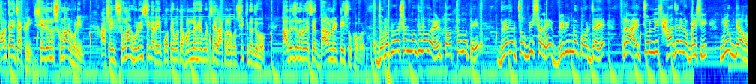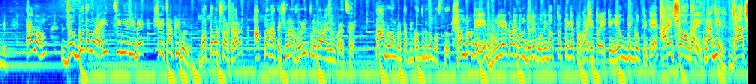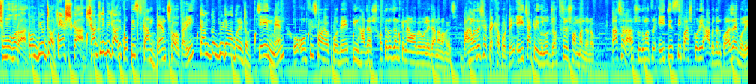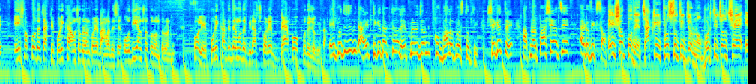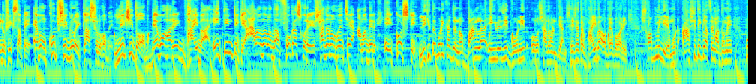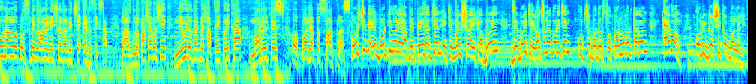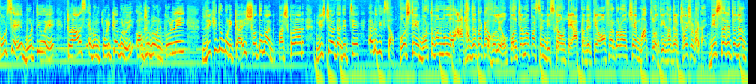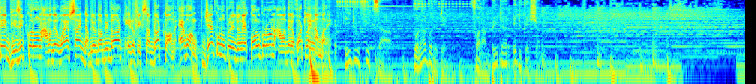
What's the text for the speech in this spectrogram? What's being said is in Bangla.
সরকারি চাকরি সে যেন সোনার হরিণ। আর সেই সোনার হরিণ শিকারে পথে পথে হন্য হয়ে ঘুরছে লাখ লাখ শিক্ষিত যুবক। তাদের জন্য রয়েছে দারুণ একটি সুখবর। জনপ্রশাসন মন্ত্রণালয়ের তথ্য মতে দুই সালে বিভিন্ন পর্যায়ে প্রায় চল্লিশ হাজারেরও বেশি নিয়োগ দেওয়া হবে এবং যোগ্যতমরাই চিনিয়ে নিবে সেই চাকরিগুলো। বর্তমান সরকার আপনার হাতে সোনার হরিণ তুলে দেওয়ার আয়োজন করেছে। তা গ্রহণ করতে আপনি কতটুকু প্রস্তুত? সম্প্রতি ভূমি রেকর্ড এবং জরিপ অধিদপ্তর থেকে প্রকাশিত একটি নিয়োগ বিজ্ঞপ্তিতে খারিজ সহকারী নাজির জাজ মোহরার কম্পিউটার পেশকার সার্টিফিকার কপিস্ট কাম ব্যাঞ্চ সহকারী কাম কম্পিউটার অপারেটর চেইনম্যান ও অফিস সহায়ক পদে তিন হাজার সতেরো জনকে নেওয়া হবে বলে জানানো হয়েছে। বাংলাদেশের প্রেক্ষাপটে এই চাকরিগুলো যথেষ্ট সম্মানজনক। তাছাড়া শুধুমাত্র এইচএসসি পাশ করে আবেদন করা যায় বলে এই সব পদে চাকরি পরীক্ষায় অংশগ্রহণ করে বাংলাদেশের অধিকাংশ তরুণ তরুণী ফলে পরীক্ষার্থীদের মধ্যে বিরাজ করে ব্যাপক প্রতিযোগিতা। এই প্রতিযোগিতায় টিকে থাকতে হলে প্রয়োজন খুব ভালো প্রস্তুতি। সেক্ষেত্রে আপনার পাশে আছে অ্যাডোফিক্স আপ এইসব পদে চাকরির প্রস্তুতির জন্য ভর্তি চলছে এডুফিক্স অ্যাপে এবং খুব শীঘ্রই ক্লাস শুরু হবে। লিখিত ব্যবহারিক ভাইবা এই তিনটিকে আলাদা আলাদা ফোকাস করে সাজানো হয়েছে আমাদের এই কোর্সটি। লিখিত পরীক্ষার জন্য বাংলা ইংরেজি গণিত ও সাধারণ জ্ঞান সেই সাথে ভাইবা ও ব্যবহারিক সব মিলিয়ে মোট আশিটি ক্লাসের মাধ্যমে পূর্ণাঙ্গ প্রস্তুতি গ্রহণের নিশ্চয়তা দিচ্ছে এডুফিক্স অ্যাপ ক্লাসগুলোর পাশাপাশি নিয়মিত থাকবে সাপ্তাহিক পরীক্ষা মডেল টেস্ট ও পর্যাপ্ত সলভ ক্লাস কোর্সটিতে ভর্তি হলেই আপনি পেয়ে যাচ্ছেন একটি নিয়োগ সহায়িকা বই। যে বইটি রচনা করেছেন উচ্চপদস্থ কর্মকর্তাগণ এবং অভিজ্ঞ শিক্ষক মণ্ডলী। কোর্সে ভর্তি হয়ে ক্লাস এবং পরীক্ষাগুলোই অংশগ্রহণ করলেই লিখিত পরীক্ষায় শতভাগ পাশ করার নিশ্চয়তা দিচ্ছে অ্যাডোফিক্স আপ কোর্সটির বর্তমান মূল্য আট হাজার টাকা হলেও পঞ্চান্ন পার্সেন্ট ডিসকাউন্টে আপনাদেরকে অফার করা হচ্ছে মাত্র তিন হাজার ছয়শো টাকায়। বিস্তারিত জানতে ভিজিট করুন আমাদের website W W dot edufixup dot com এবং এবং যে কোনো প্রয়োজনে কল করুন আমাদের হটলাইন নাম্বারে। Edu collaborative for a better education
